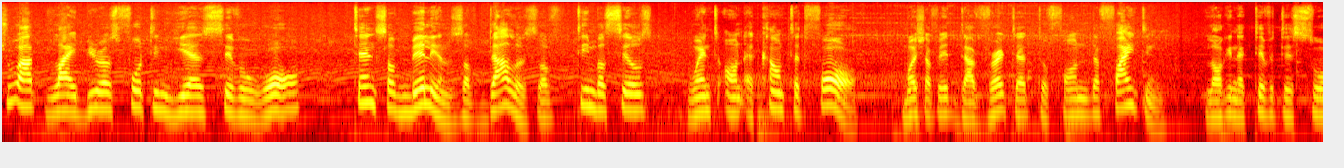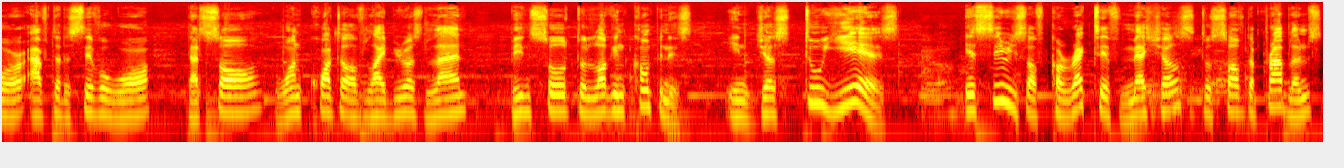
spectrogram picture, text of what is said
Throughout Liberia's 14 years civil war, tens of millions of dollars of timber sales went unaccounted for, much of it diverted to fund the fighting. Logging activities soared after the civil war that saw one quarter of Liberia's land being sold to logging companies in just two years. A series of corrective measures to solve the problems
